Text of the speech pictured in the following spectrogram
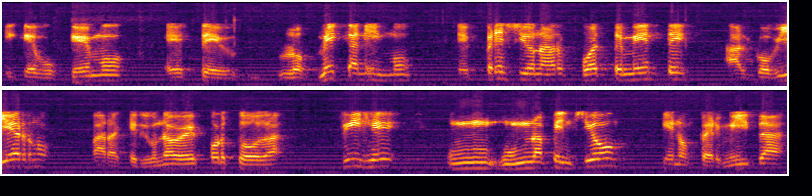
y que busquemos este, los mecanismos de presionar fuertemente al gobierno para que de una vez por todas fije una pensión que nos permita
